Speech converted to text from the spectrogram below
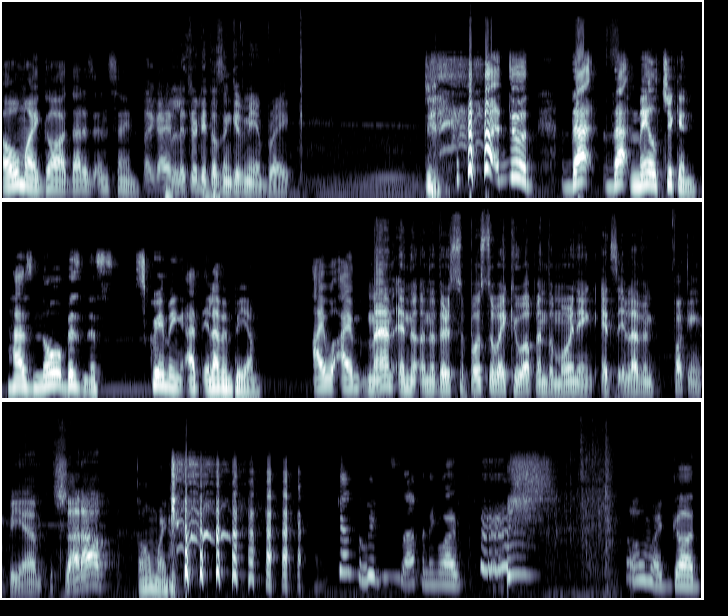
Oh my god, that is insane. That guy literally doesn't give me a break. Dude, that that male chicken has no business screaming at 11 p.m. I I'm Man, and, and they're supposed to wake you up in the morning. It's 11 fucking p.m. Shut up. oh my god. I can't believe this is happening live. oh my god.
